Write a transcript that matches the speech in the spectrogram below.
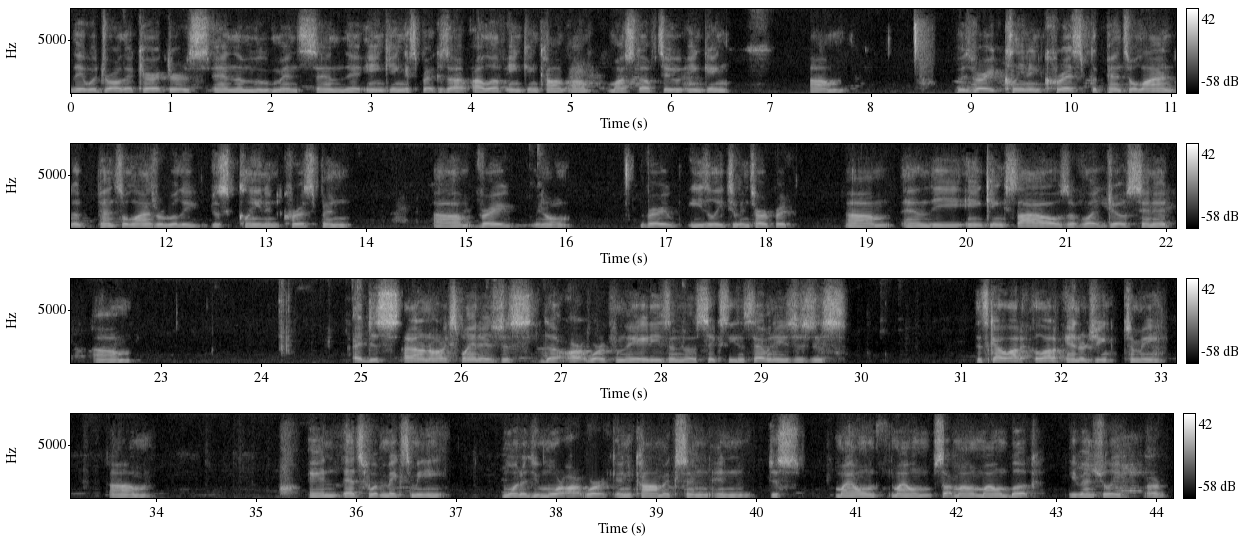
they would draw their characters and the movements and the inking, because I, I love inking com, um, my stuff too. Inking, um, it was very clean and crisp. The pencil line, the pencil lines were really just clean and crisp and um, very, you know, very easily to interpret. Um, and the inking styles of like Joe Sinnott, um, I just I don't know how to explain it. It's just the artwork from the 80s and the 60s and 70s is just it's got a lot of a lot of energy to me, um, and that's what makes me want to do more artwork and comics and and just my own my own start my own my own book eventually or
